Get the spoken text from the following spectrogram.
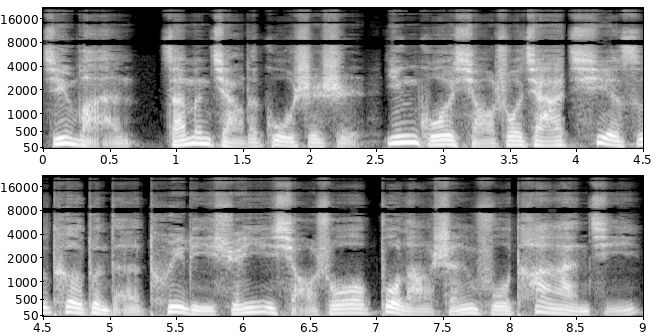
今晚咱们讲的故事是英国小说家切斯特顿的推理悬疑小说《布朗神父探案集》。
